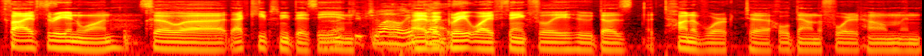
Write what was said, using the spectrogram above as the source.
five, three, and one. So uh, that keeps me busy, That and keeps you Wow, busy. I have does. a great wife, thankfully, who does a ton of work to hold down the fort at home, and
